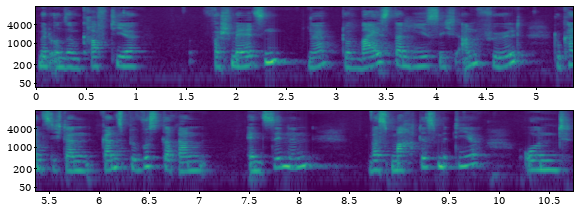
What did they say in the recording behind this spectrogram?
mit unserem Krafttier verschmelzen, Ne? Du weißt dann, wie es sich anfühlt. Du kannst dich dann ganz bewusst daran entsinnen, was macht es mit dir und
